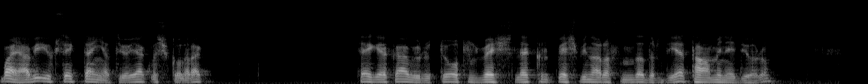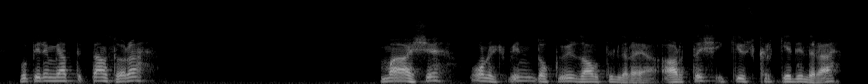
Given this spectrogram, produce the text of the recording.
bayağı bir yüksekten yatıyor. Yaklaşık olarak SGK bürütü 35 ile 45 bin arasındadır diye tahmin ediyorum. Bu prim yattıktan sonra maaşı 13.906 liraya artış 247 lira.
